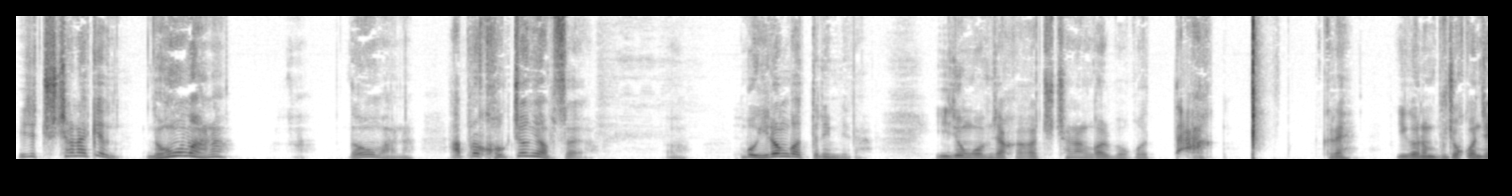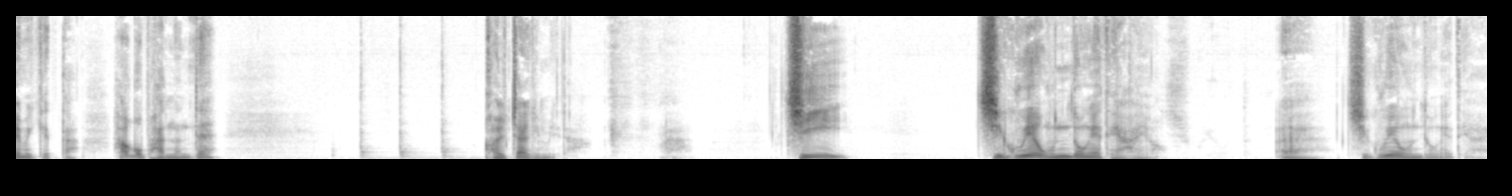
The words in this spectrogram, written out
이제 추천할 게 너무 많아. 너무 많아. 앞으로 걱정이 없어요. 어, 뭐 이런 것들입니다. 이종범 작가가 추천한 걸 보고 딱 그래 이거는 무조건 재밌겠다 하고 봤는데 걸작입니다. 지 지구의 운동에 대하여. 예, 지구의 운동에 대하여.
